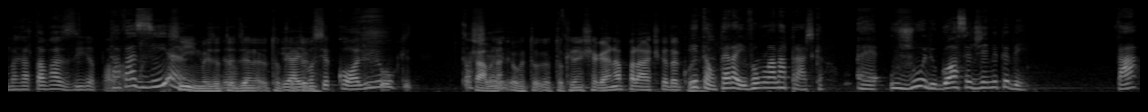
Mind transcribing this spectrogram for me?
mas já está vazia a tá palavra. Está vazia. Sim, mas eu estou dizendo... Eu tô, e aí você colhe o que tá, cheio. Eu estou querendo chegar na prática da coisa. Então, peraí, vamos lá na prática. É, o Júlio gosta de MPB, tá?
